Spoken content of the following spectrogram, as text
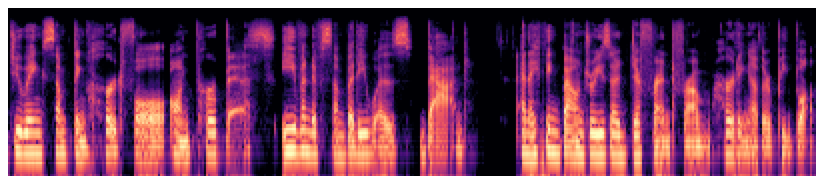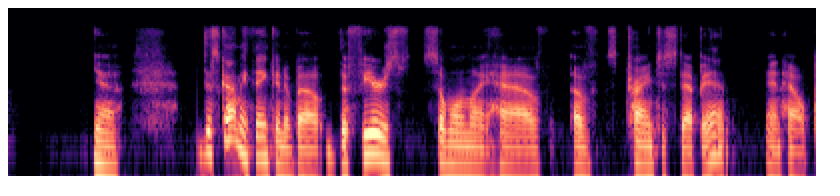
doing something hurtful on purpose even if somebody was bad. And i think boundaries are different from hurting other people. Yeah. This got me thinking about the fears someone might have of trying to step in and help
